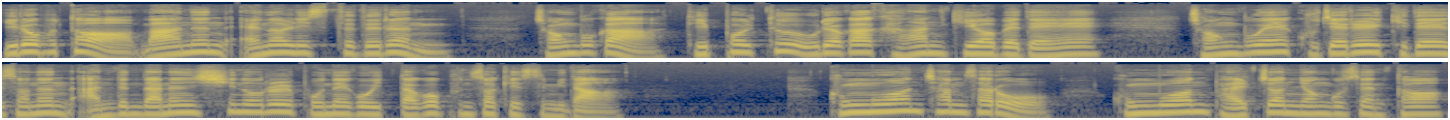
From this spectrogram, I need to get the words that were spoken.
이로부터 많은 애널리스트들은 정부가 디폴트 우려가 강한 기업에 대해 정부의 구제를 기대해서는 안 된다는 신호를 보내고 있다고 분석했습니다. 국무원 참사로 국무원 발전연구센터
